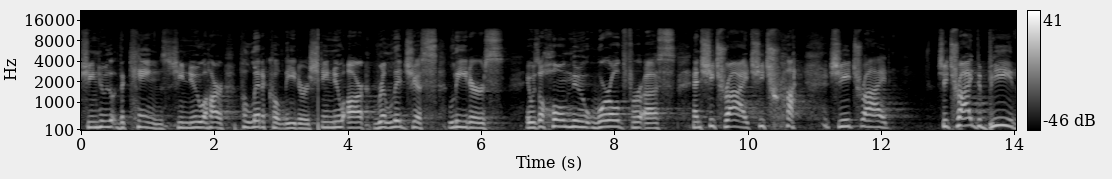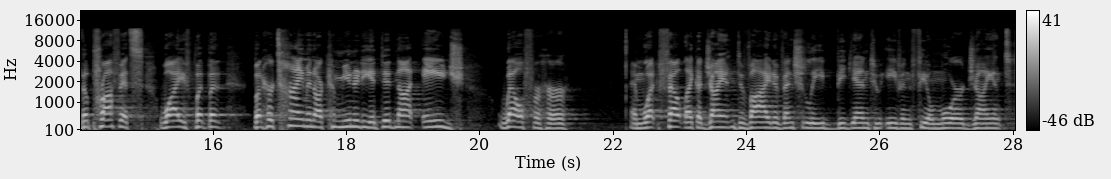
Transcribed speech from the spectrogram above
she knew the kings, she knew our political leaders, she knew our religious leaders. It was a whole new world for us. And she tried, she tried, she tried. She tried to be the prophet's wife, but but but her time in our community, it did not age well for her. And what felt like a giant divide eventually began to even feel more giant.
